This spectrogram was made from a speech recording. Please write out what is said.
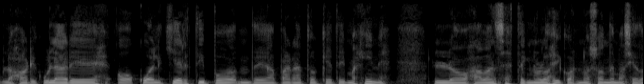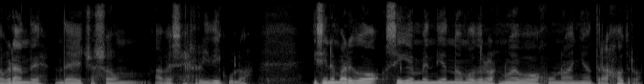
los auriculares o cualquier tipo de aparato que te imagines. Los avances tecnológicos no son demasiado grandes, de hecho son a veces ridículos, y sin embargo siguen vendiendo modelos nuevos uno año tras otro.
